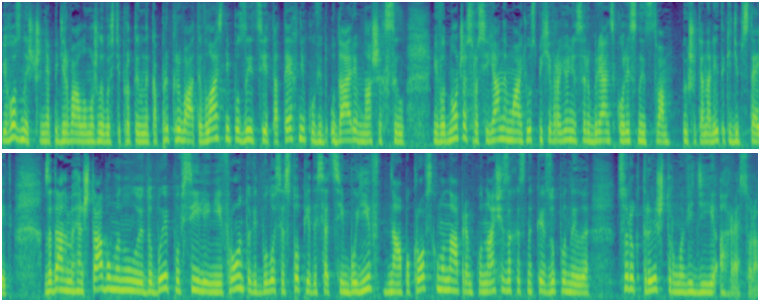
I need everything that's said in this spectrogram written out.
Його знищення підірвало можливості противника прикривати власні позиції та техніку від ударів наших сил. І водночас росіяни мають успіхи в районі Серебрянського лісництва, пишуть аналітики Діпстейт. За даними генштабу минулої доби, по всій лінії фронту відбулося 157 боїв. На Покровському напрямку наші захисники зупинили 43 штурмові дії агресора.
